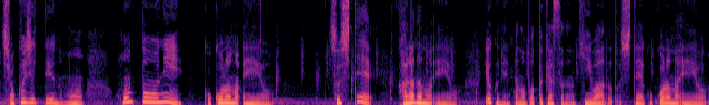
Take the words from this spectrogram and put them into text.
食事っていうのも本当に心の栄養そして体の栄養よくね、このポッドキャストでのキーワードとして、心の栄養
